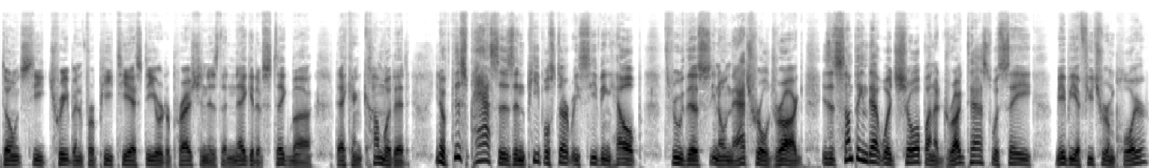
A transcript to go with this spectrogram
don't seek treatment for PTSD or depression is the negative stigma that can come with it. You know, if this passes and people start receiving help through this, you know, natural drug, is it something that would show up on a drug test with, say, maybe a future employer?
